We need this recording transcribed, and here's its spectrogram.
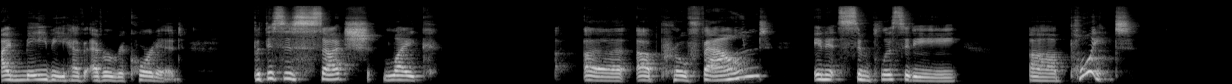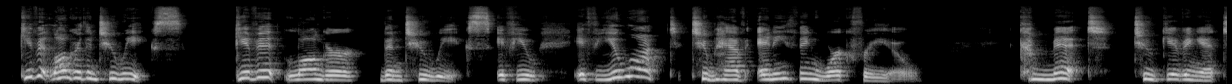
I maybe have ever recorded. But this is such like a, a profound in its simplicity uh, point. Give it longer than two weeks. Give it longer than two weeks. If you if you want to have anything work for you, commit to giving it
